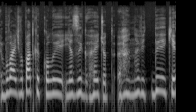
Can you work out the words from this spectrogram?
бувають випадки, коли язик геть, от е, навіть деякі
